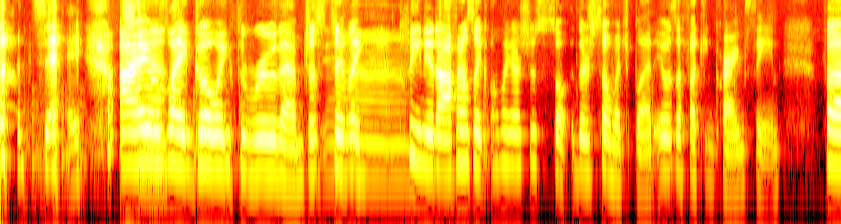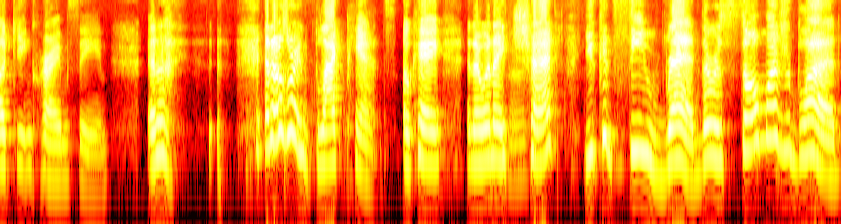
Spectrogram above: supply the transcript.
day. I yeah. was like going through them just to like clean it off, and I was like, "Oh my gosh, there's so there's so much blood." It was a fucking crime scene, fucking crime scene, and I and I was wearing black pants, okay? And when I uh-huh. checked, you could see red. There was so much blood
